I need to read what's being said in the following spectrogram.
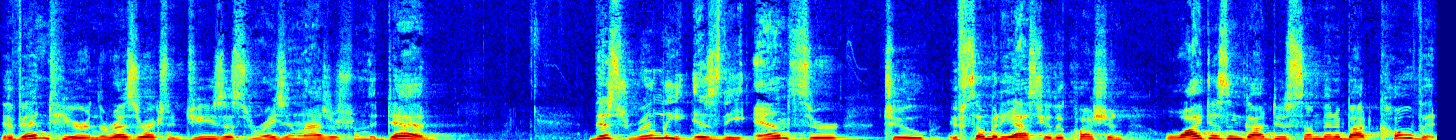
event here in the resurrection of Jesus and raising Lazarus from the dead, this really is the answer to if somebody asks you the question, why doesn't God do something about COVID?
